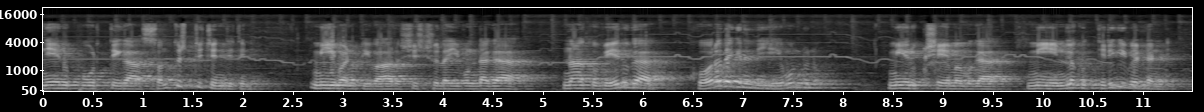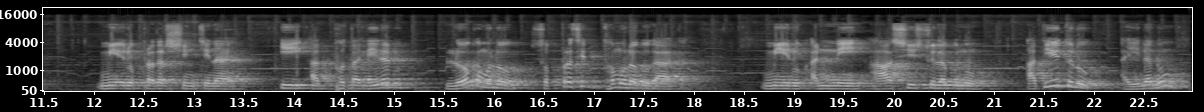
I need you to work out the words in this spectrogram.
నేను పూర్తిగా సంతృష్టి చెందితిని. మీ వంటి వారు శిష్యులై ఉండగా నాకు వేరుగా కోరదగినది ఏముండును? మీరు క్షేమముగా మీ ఇండ్లకు తిరిగి వెళ్ళండి. మీరు ప్రదర్శించిన ఈ అద్భుత లీలలు లోకములో సుప్రసిద్ధములగుగాక. మీరు అన్ని ఆశీస్సులకును అతీతులు అయినను?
